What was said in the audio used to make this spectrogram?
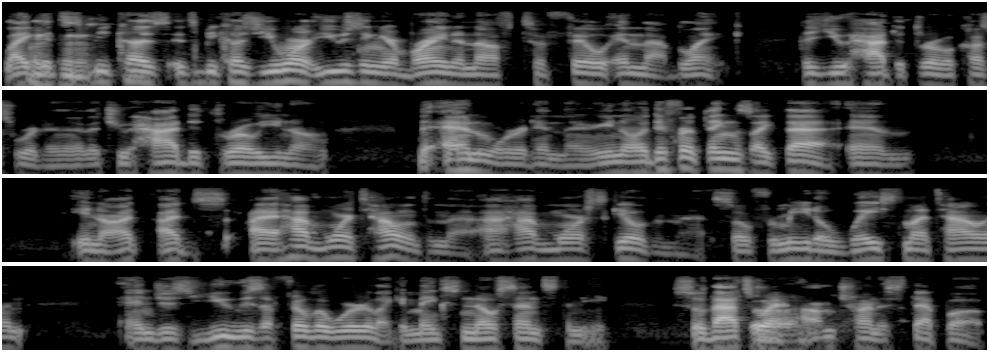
Like it's Mhm. because it's because you weren't using your brain enough to fill in that blank that you had to throw a cuss word in there that you had to throw you know the n word in there you know different things like that. And you know I, I just- I have more talent than that. I have more skill than that. So for me to waste my talent and just use a filler word like it makes no sense to me. So that's why i'm trying to step up.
